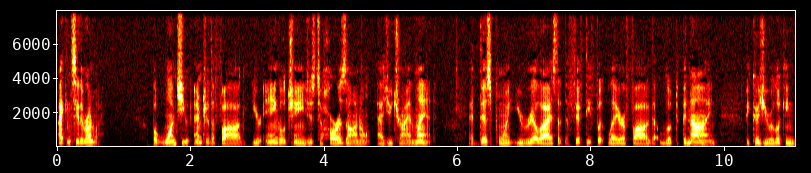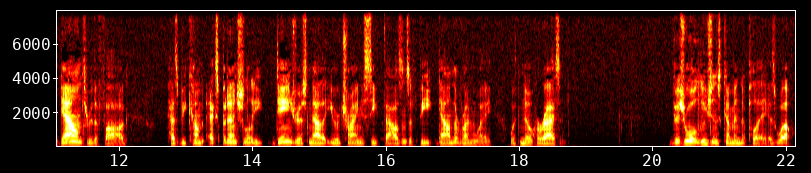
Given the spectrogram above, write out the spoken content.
I can see the runway. But once you enter the fog, your angle changes to horizontal as you try and land. At this point, you realize that the 50 foot layer of fog that looked benign because you were looking down through the fog has become exponentially dangerous now that you are trying to see thousands of feet down the runway with no horizon. Visual illusions come into play as well.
